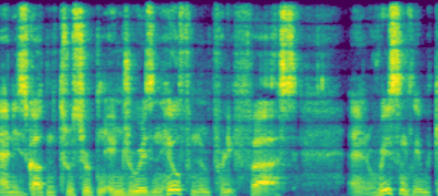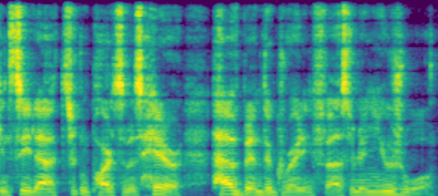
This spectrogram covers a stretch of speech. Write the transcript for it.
and he's gotten through certain injuries and healed from them pretty fast. And recently we can see that certain parts of his hair have been degrading faster than usual.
